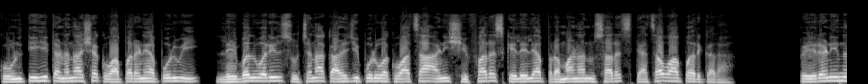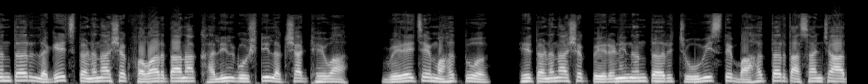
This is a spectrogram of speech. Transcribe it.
कोणतीही तणनाशक वापरण्यापूर्वी लेबलवरील सूचना काळजीपूर्वक वाचा आणि शिफारस केलेल्या प्रमाणानुसारच त्याचा वापर करा. पेरणीनंतर लगेच तणनाशक फवारताना खालील गोष्टी लक्षात ठेवा. वेळेचे महत्त्व हे तणनाशक पेरणीनंतर चोवीस ते बहात्तर तासांच्या आत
